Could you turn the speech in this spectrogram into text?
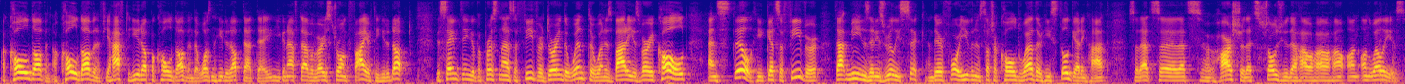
a cold oven. A cold oven, if you have to heat up a cold oven that wasn't heated up that day, you're to have to have a very strong fire to heat it up. The same thing if a person has a fever during the winter when his body is very cold and still he gets a fever, that means that he's really sick. And therefore, even in such a cold weather, he's still getting hot. So that's, uh, that's harsher. That shows you that how, how, how un- unwell he is.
